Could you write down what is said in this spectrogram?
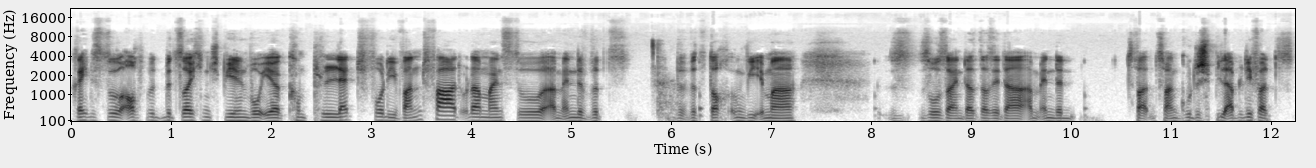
rechnest du auch mit, mit solchen Spielen, wo ihr komplett vor die Wand fahrt oder meinst du, am Ende wird es doch irgendwie immer so sein, dass, dass ihr da am Ende zwar, zwar ein gutes Spiel abliefert,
